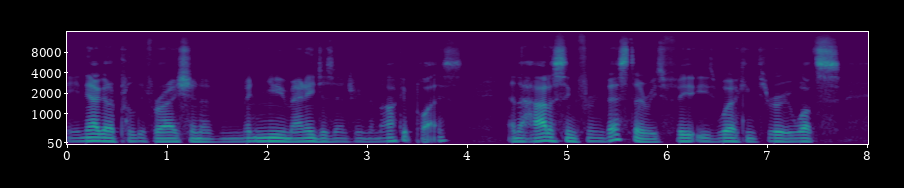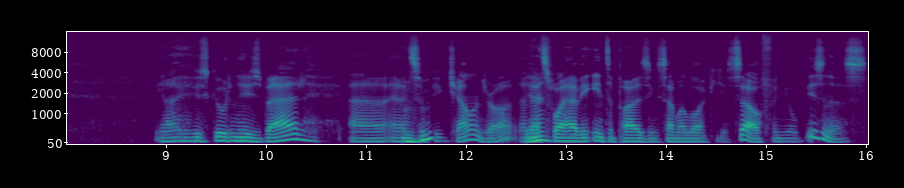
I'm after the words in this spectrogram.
You now got a proliferation of new managers entering the marketplace, and the hardest thing for investor is is working through what's you know who's good and who's bad. Uh, and it's Mhm. a big challenge, right? And Yeah. that's why having interposing someone like yourself and your business,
